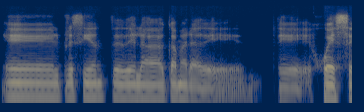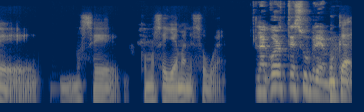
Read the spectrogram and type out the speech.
el presidente de la Cámara de, jueces, no sé cómo se llaman esos buenos. La Corte Suprema. Nunca,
